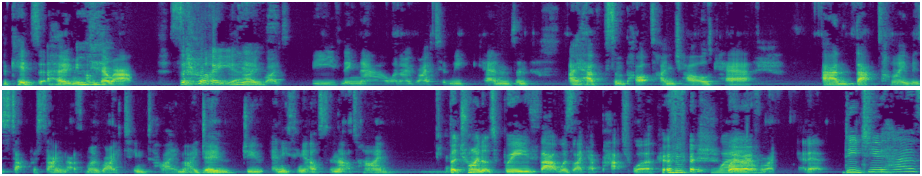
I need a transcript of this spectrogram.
the kids at home, you can't go out. So I, yes. I write the evening now and I write at weekends and I have some part time childcare and that time is sacrosanct. That's my writing time. I don't do anything else in that time. But try not to breathe. That was like a patchwork of wow. wherever I get it. Did you have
